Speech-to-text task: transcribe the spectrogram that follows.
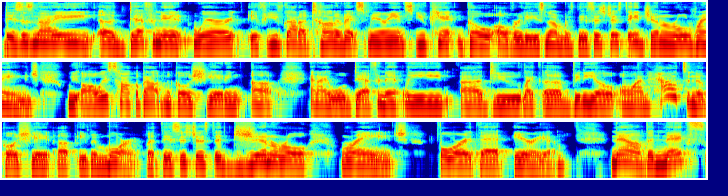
This is not a, a, definite where if you've got a ton of experience, you can't go over these numbers. This is just a general range. We always talk about negotiating up and I will definitely uh, do like a video on how to negotiate up even more. But this is just a general range for that area. Now, the next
